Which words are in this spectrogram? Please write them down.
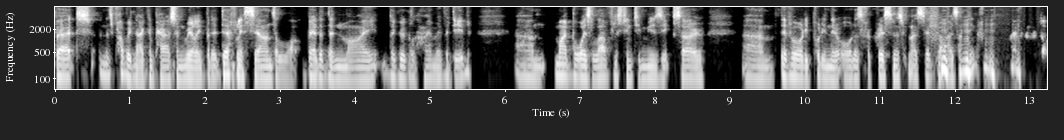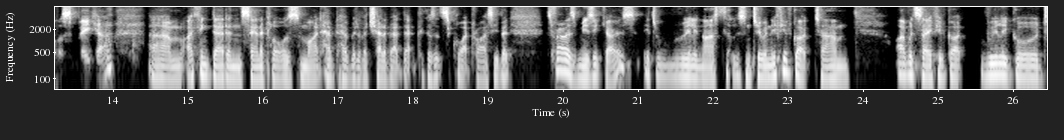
but and there's probably no comparison really. But it definitely sounds a lot better than my the Google Home ever did. Um, my boys love listening to music, so Um, they've already put in their orders for Christmas. When I said, guys, I think for $500 speaker, um, I think Dad and Santa Claus might have to have a bit of a chat about that because it's quite pricey. But as far as music goes, it's really nice to listen to. And if you've got, um, I would say, if you've got really good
